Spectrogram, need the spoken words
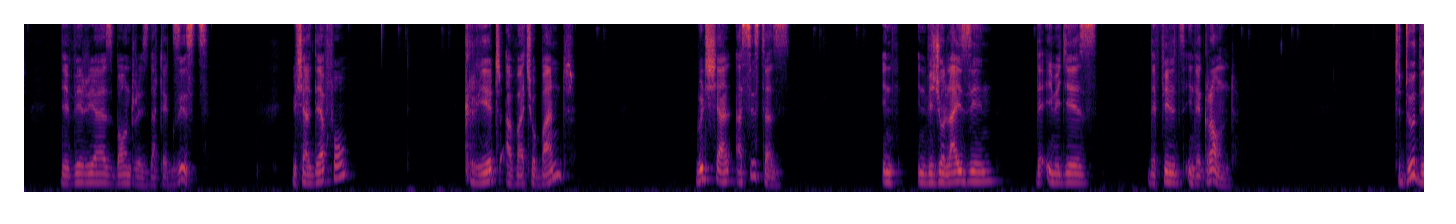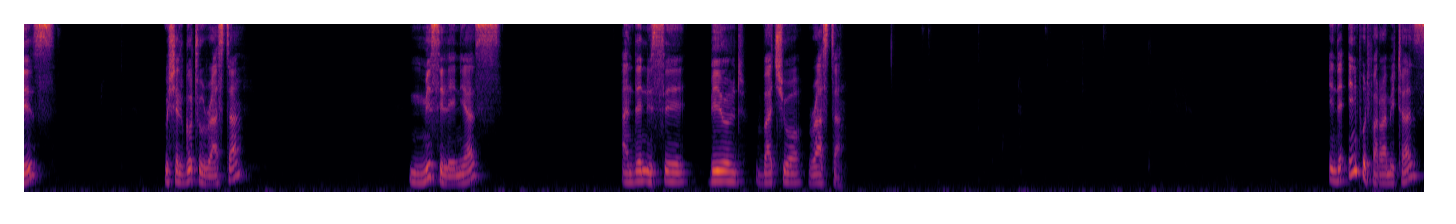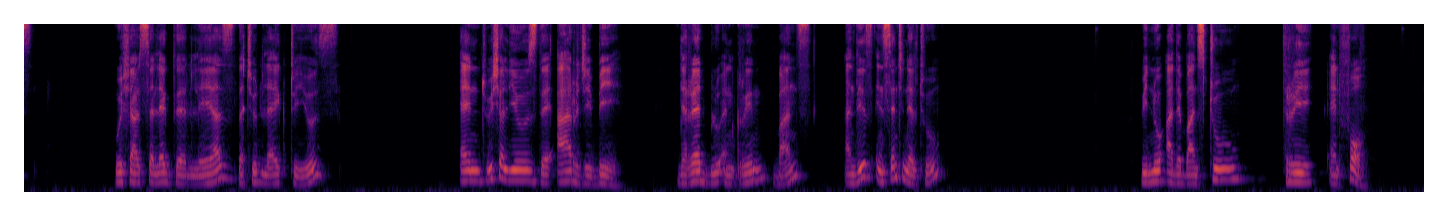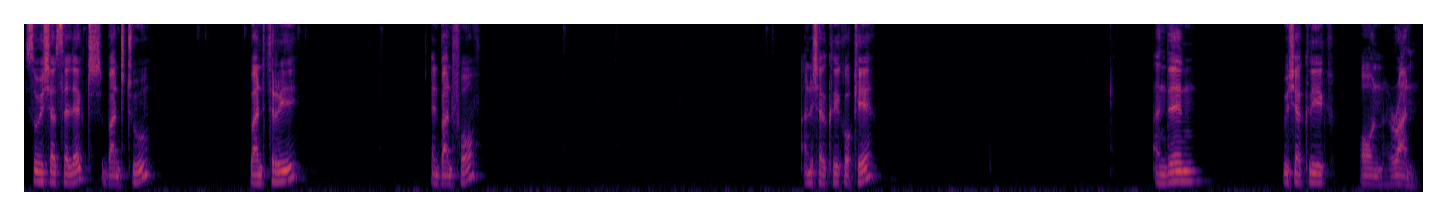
the various boundaries that exist we shall therefore create a virtual band which shall assist us in, in visualizing the images, the fields in the ground. To do this, we shall go to raster, miscellaneous, and then we say build virtual raster. In the input parameters, we shall select the layers that you'd like to use. And we shall use the RGB, the red, blue, and green bands. And these in Sentinel-2, we know are the bands 2, 3, and 4. So we shall select band 2, band 3, and band 4. And we shall click OK. And then we shall click on Run.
